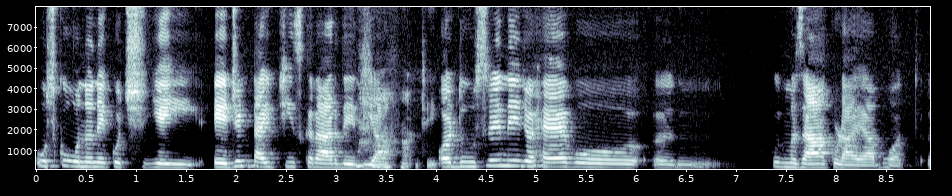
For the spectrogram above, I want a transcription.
اس کو انہوں نے کچھ یہی ایجنٹ ٹائپ چیز قرار دے دیا ہاں، اور دوسرے نے جو ہے وہ مذاق اڑایا بہت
